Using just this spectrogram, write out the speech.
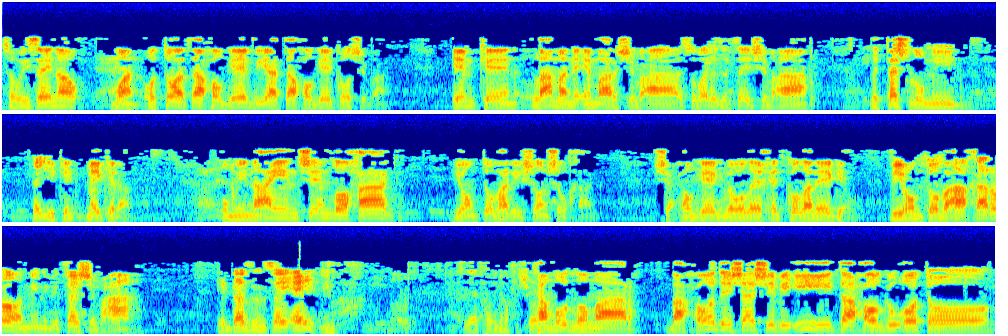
So we say no. One, אותו אתה חוגג ואי אתה חוגג כל שבעה. אם כן, למה נאמר שבעה? So what does it say שבעה? לתשלומים, that you can make it up. ומנין שהם לא חג? יום טוב הראשון של חג, שחוגג והולך את כל הרגל. ויום טוב האחרון, meaning it says שבעה. It doesn't say eight. So that's how we know for sure. Tamud lomar b'chodesh hashivii tahogu oto.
